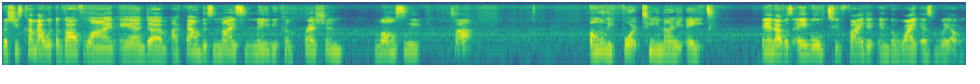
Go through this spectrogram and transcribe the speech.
But she's come out with a golf line. And um, I found this nice navy compression long sleeve top. Only $14.98. And I was able to find it in the white as well.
